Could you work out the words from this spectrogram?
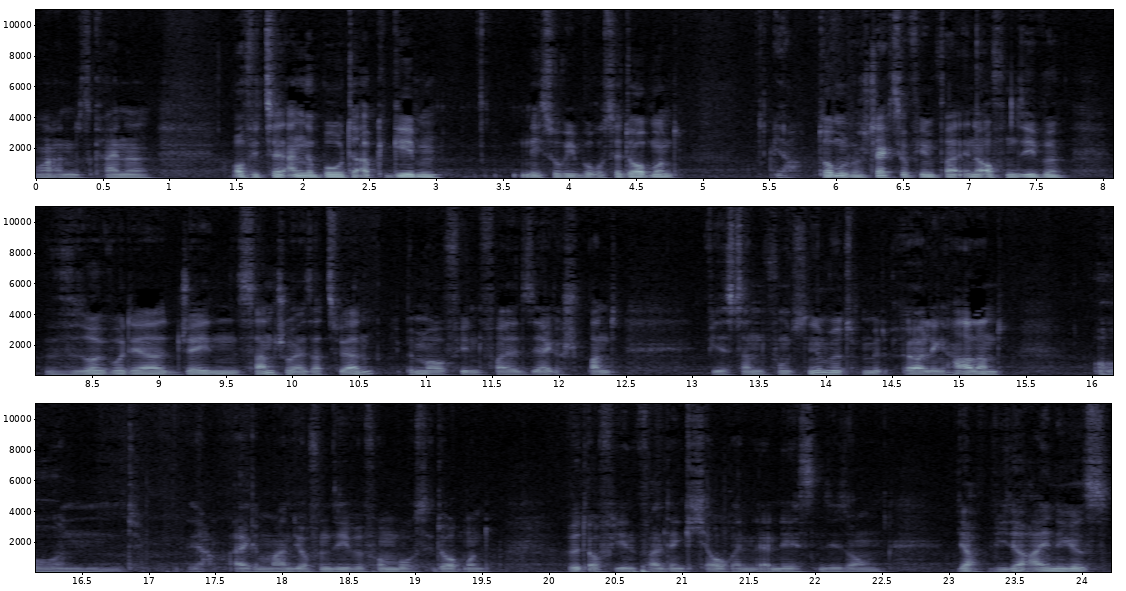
haben jetzt keine offiziellen Angebote abgegeben. Nicht so wie Borussia Dortmund. Ja, Dortmund verstärkt sich auf jeden Fall in der Offensive. Soll wohl der Jaden Sancho Ersatz werden. Ich bin mal auf jeden Fall sehr gespannt, wie es dann funktionieren wird mit Erling Haaland. Und ja, allgemein die Offensive von Borussia Dortmund wird auf jeden Fall, denke ich, auch in der nächsten Saison ja, wieder einiges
